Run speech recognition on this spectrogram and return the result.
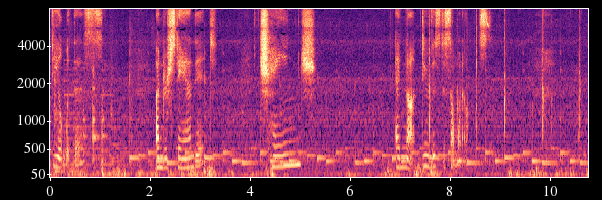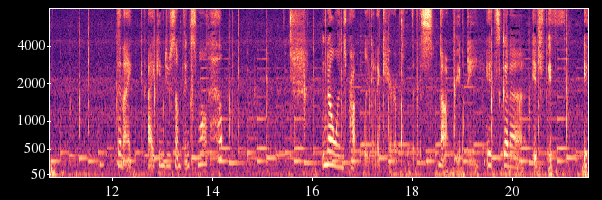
deal with this, understand it, change, and not do this to someone else. then I, I can do something small to help. No one's probably gonna care about this. Not really. It's gonna if if if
